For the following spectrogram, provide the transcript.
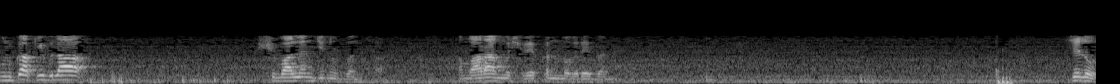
ان کا قبلہ شمالن جنوبن تھا، ہمارا مشرقن مغربن چلو۔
